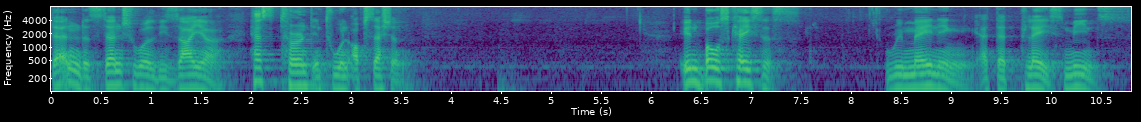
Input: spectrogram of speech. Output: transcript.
then the sensual desire has turned into an obsession. In both cases, remaining at that place means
